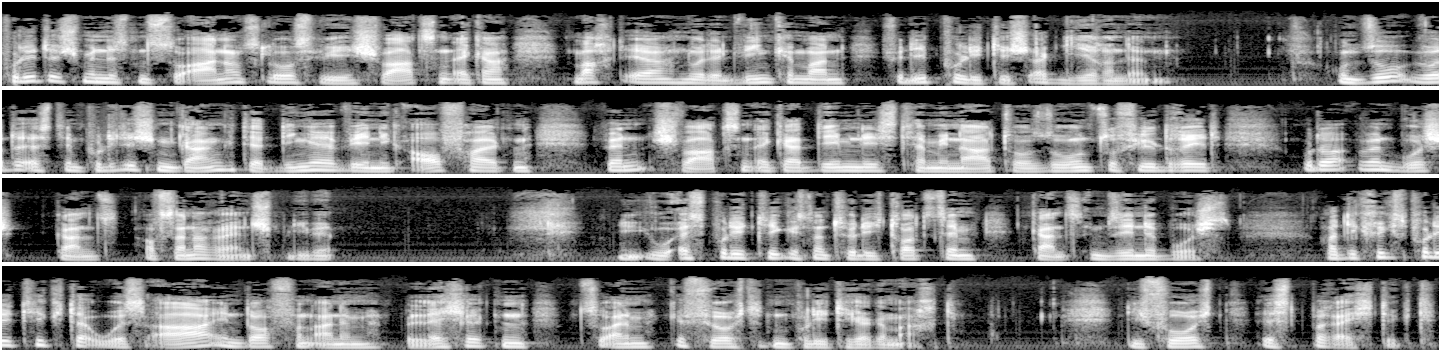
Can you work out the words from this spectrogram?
Politisch mindestens so ahnungslos wie Schwarzenegger macht er nur den Winkemann für die politisch Agierenden. Und so würde es den politischen Gang der Dinge wenig aufhalten, wenn Schwarzenegger demnächst Terminator so und so viel dreht oder wenn Bush ganz auf seiner Ranch bliebe. Die US-Politik ist natürlich trotzdem ganz im Sinne Bushs. Hat die Kriegspolitik der USA ihn doch von einem belächelten zu einem gefürchteten Politiker gemacht. Die Furcht ist berechtigt,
